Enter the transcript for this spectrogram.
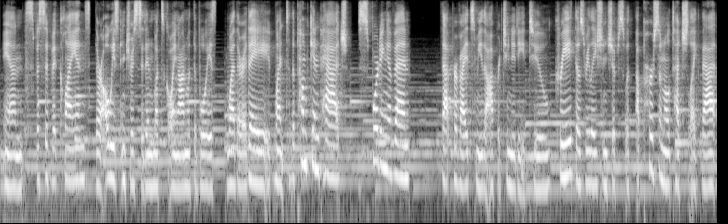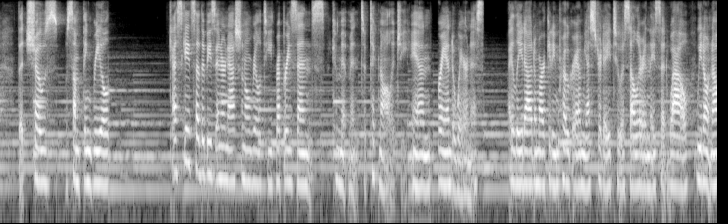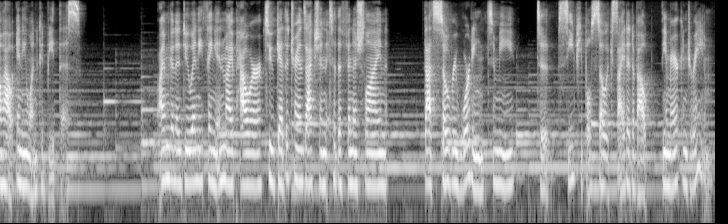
and specific clients. They're always interested in what's going on with the boys, whether they went to the pumpkin patch, sporting event, that provides me the opportunity to create those relationships with a personal touch like that that shows something real. Cascade Sotheby's International Realty represents commitment to technology and brand awareness. I laid out a marketing program yesterday to a seller and they said, wow, we don't know how anyone could beat this. I'm going to do anything in my power to get the transaction to the finish line that's so rewarding to me to see people so excited about the American dream.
